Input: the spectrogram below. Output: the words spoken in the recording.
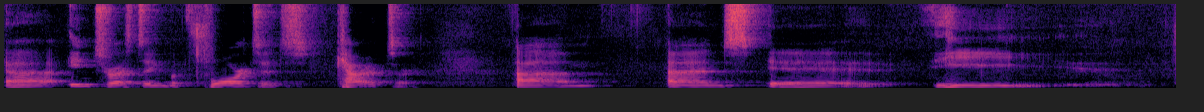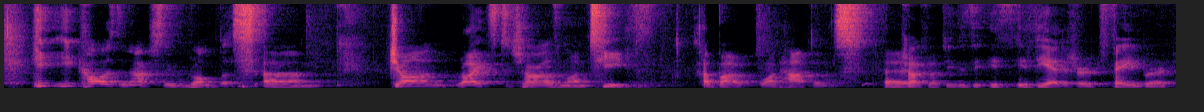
uh, interesting, but thwarted character. Um, and uh, he, he, he caused an absolute rumpus. Um, John writes to Charles Monteith about what happens. Uh, Charles Monteith is, is, is, the editor at Faber.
